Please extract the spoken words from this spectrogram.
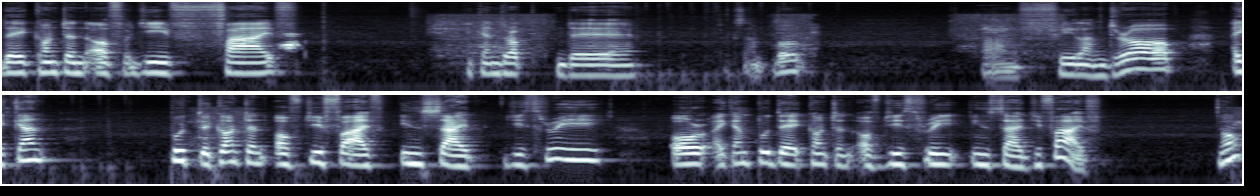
the content of G5. I can drop the, for example, um, fill and drop. I can put the content of G5 inside G3 or I can put the content of G3 inside G5. No?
